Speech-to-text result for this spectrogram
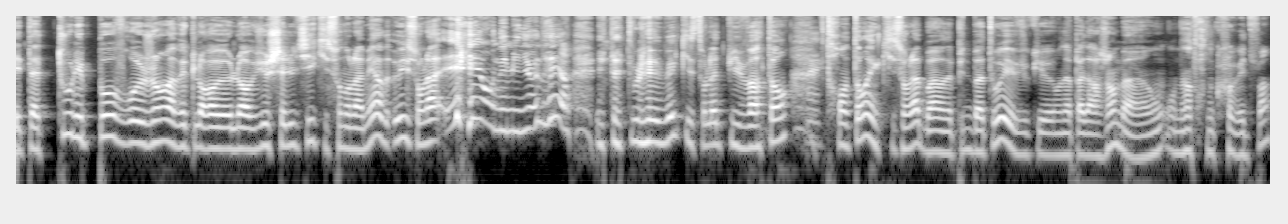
et t'as tous les pauvres gens avec leurs leur vieux chalutiers qui sont dans la merde eux ils sont là et on on est millionnaire Et t'as tous les mecs qui sont là depuis 20 ans, Ouais. 30 ans et qui sont là, bah on a plus de bateau et vu qu'on n'a pas d'argent, bah on, on est en train de crever de faim.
